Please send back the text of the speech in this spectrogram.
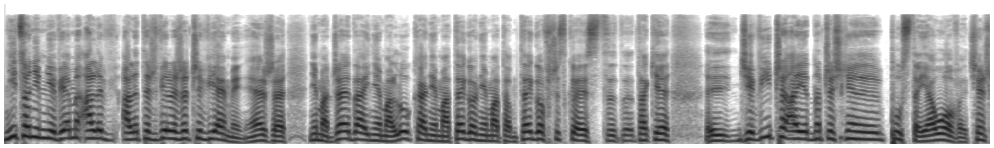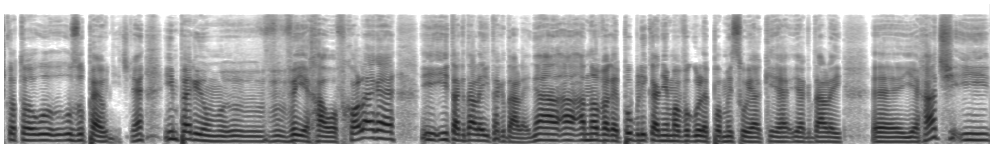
nic o nim nie wiemy, ale, ale też wiele rzeczy wiemy, nie? że nie ma Jedi, nie ma Luka, nie ma tego, nie ma tamtego, wszystko jest takie e, dziewicze, a jednocześnie puste, jałowe. Ciężko to uzupełnić. Nie? Imperium wyjechało w cholerę i, i tak dalej, i tak dalej. Nie? A, a Nowa Republika nie ma w ogóle pomysłu, jak, jak dalej e, jechać. I,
